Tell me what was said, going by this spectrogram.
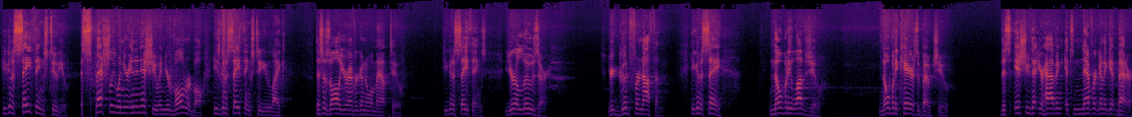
He's going to say things to you, especially when you're in an issue and you're vulnerable. He's going to say things to you like, This is all you're ever going to amount to. He's going to say things. You're a loser. You're good for nothing. He's going to say, Nobody loves you. Nobody cares about you. This issue that you're having, it's never going to get better.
